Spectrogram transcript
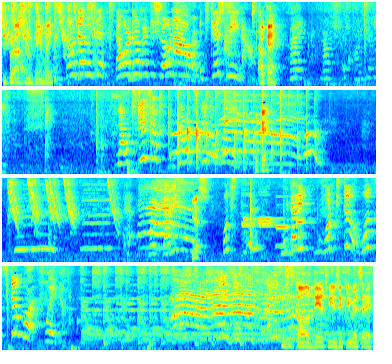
Super awesome family. Now we're done with the, now we're done with the show now. Okay. It's just me now. Okay. Right. Now it's just. Now it's just a now it's just a play. Okay. Wait, Daddy. Yes. This is called Dance Music USA.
